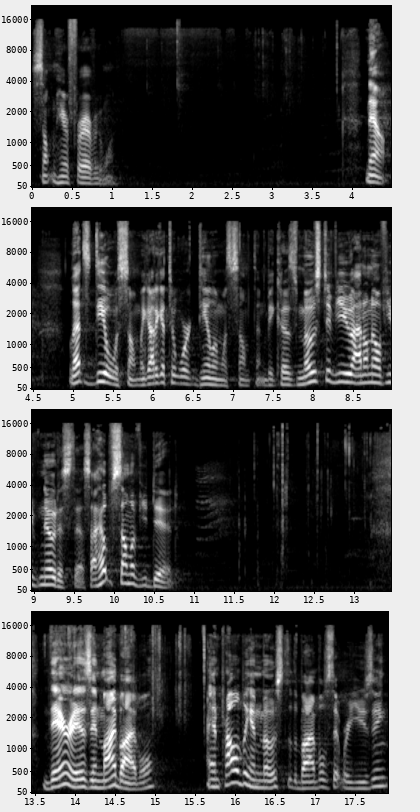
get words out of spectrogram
Something here for everyone. Now, let's deal with something. We got to get to work dealing with something because most of you, I don't know if you've noticed this, I hope some of you did. There is in my Bible, and probably in most of the Bibles that we're using,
